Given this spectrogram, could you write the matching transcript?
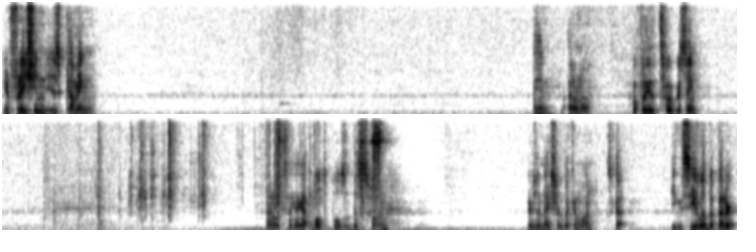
Inflation is coming. Man, I don't know. Hopefully it's focusing. Oh, looks like I got multiples of this one. There's a nicer looking one. It's got, you can see a little bit better.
